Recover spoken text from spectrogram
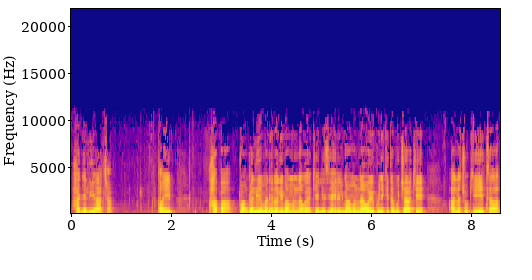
hajaliacha. Taib, hapa tuangalie maneno ya Imamu Nawawi akielezea hili. Imamu Nawawi kwenye kitabu chake anachokiita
